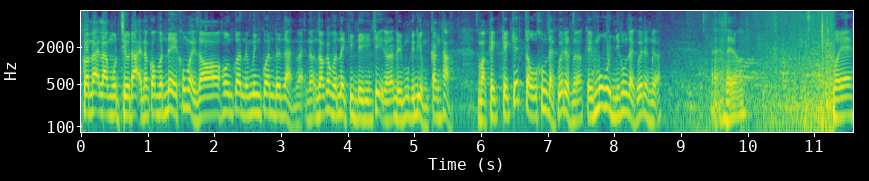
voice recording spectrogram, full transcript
còn lại là một triều đại nó có vấn đề không phải do hôn quân với minh quân đơn giản vậy. Nó do các vấn đề kinh tế chính trị nó đã đến một cái điểm căng thẳng. Mà cái cái kết cấu không giải quyết được nữa. Cái mô hình không giải quyết được nữa. Đấy, thế đó mời em.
